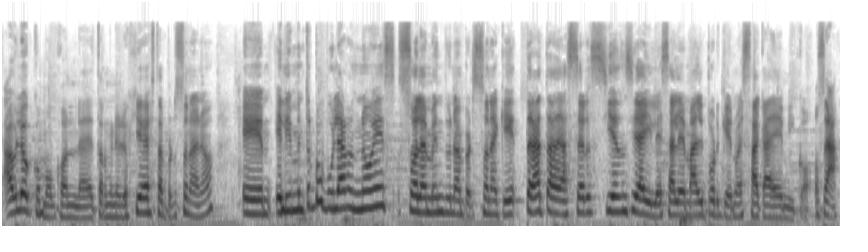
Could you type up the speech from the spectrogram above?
hablo como con la terminología de esta persona, ¿no? Eh, el inventor popular no es solamente una persona que trata de hacer ciencia y le sale mal porque no es académico. O sea,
